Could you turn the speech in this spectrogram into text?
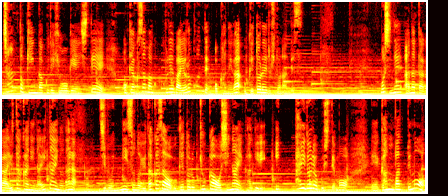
ちゃんと金額で表現してお客様が来れば喜んでお金が受け取れる人なんです。もしねあなたが豊かになりたいのなら自分にその豊かさを受け取る許可をしない限りいっぱい努力しても、えー、頑張っても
